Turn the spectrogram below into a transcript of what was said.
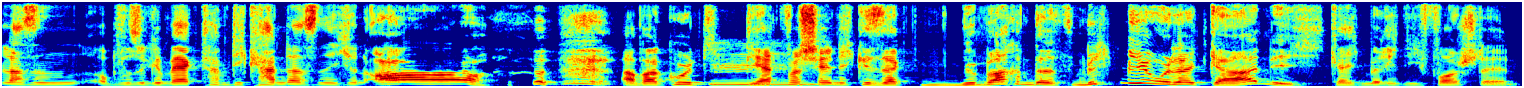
lassen, obwohl sie gemerkt haben, die kann das nicht. Und oh. Aber gut, die hat wahrscheinlich gesagt, wir machen das mit mir oder gar nicht. Kann ich mir richtig vorstellen.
